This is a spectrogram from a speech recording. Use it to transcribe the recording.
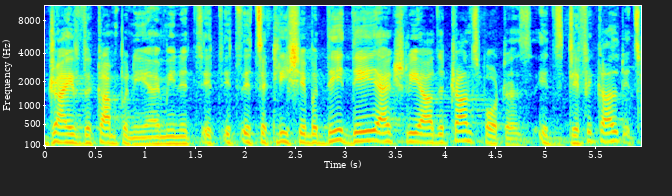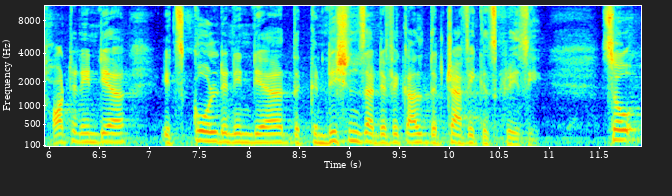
drive the company. I mean, it's, it, it's, it's a cliche, but they, they actually are the transporters. It's difficult, it's hot in India, it's cold in India, the conditions are difficult, the traffic is crazy. So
